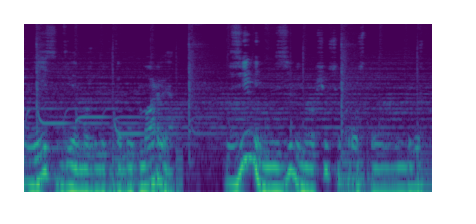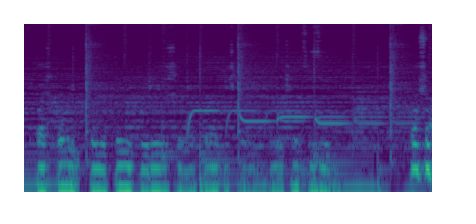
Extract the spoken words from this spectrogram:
У меня есть идея, может быть это будет марля. Зелень, зелень вообще все просто. Берешь, покупаешь коврик, какой-нибудь тоненький, режешь его аккуратничко, получается зелень. В общем,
